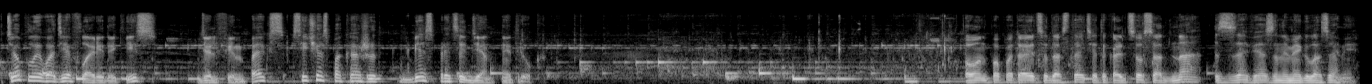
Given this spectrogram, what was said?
В теплой воде Флориды Кис дельфин Пекс сейчас покажет беспрецедентный трюк. Он попытается достать это кольцо со дна с завязанными глазами.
